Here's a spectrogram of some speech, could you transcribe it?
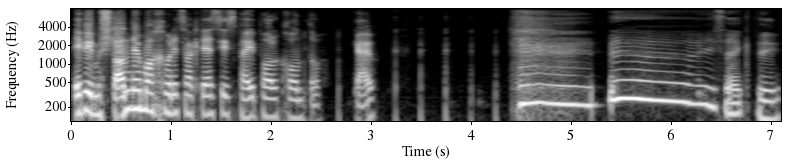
ich bin imstande, machen wir jetzt wegen dessen ein Paypal-Konto. Gell? Ich sag dir.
